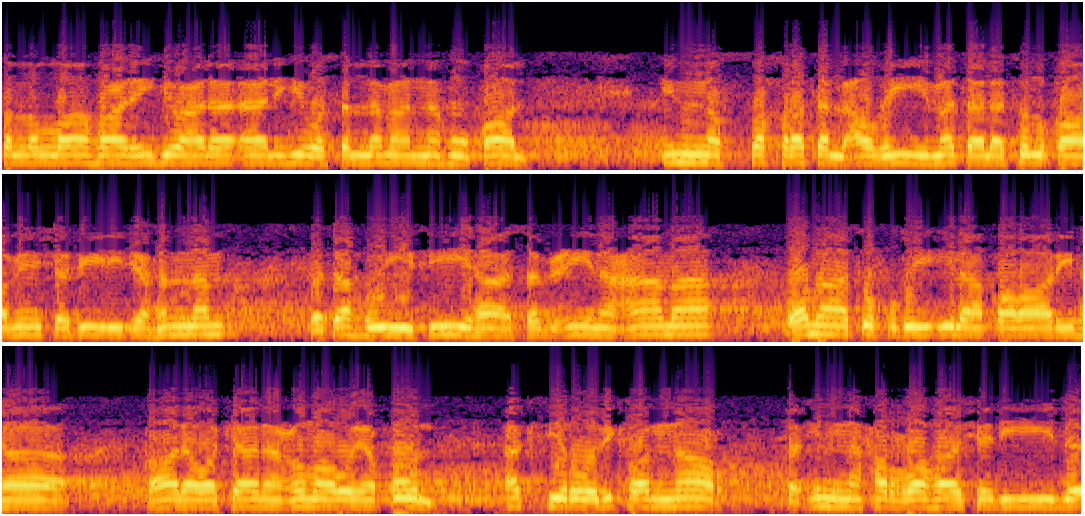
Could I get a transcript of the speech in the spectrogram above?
صلى الله عليه وعلى آله وسلم أنه قال إن الصخرة العظيمة لتلقى من شفير جهنم فتهوي فيها سبعين عاما وما تفضي إلى قرارها. قال وكان عمر يقول أكثروا ذكر النار فإن حرها شديد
